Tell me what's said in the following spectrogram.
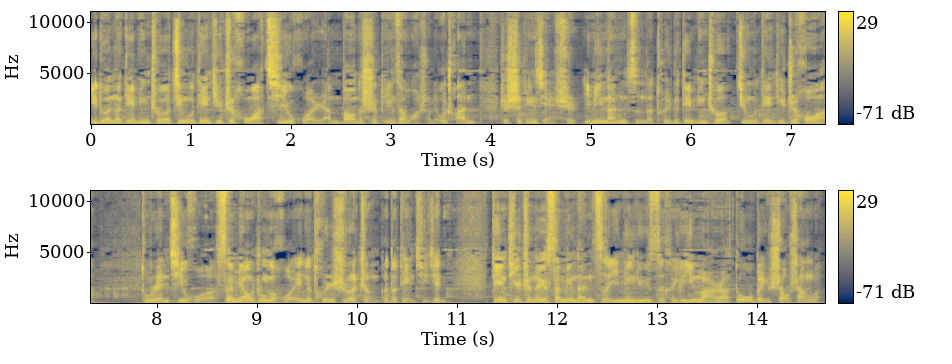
一段呢电瓶车进入电梯之后啊，起火燃爆的视频在网上流传。这视频显示，一名男子呢推着电瓶车进入电梯之后啊，突然起火，三秒钟的火焰就吞噬了整个的电梯间。电梯之内三名男子、一名女子和一个婴儿啊都被烧伤了。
